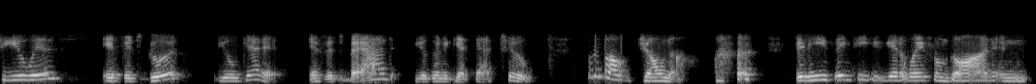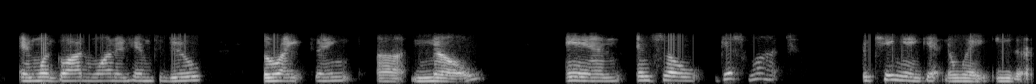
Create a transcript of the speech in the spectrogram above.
to you is? If it's good, you'll get it. If it's bad, you're going to get that too. What about Jonah? Did he think he could get away from God and, and what God wanted him to do? the right thing? Uh, no. And and so guess what? The king ain't getting away either.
